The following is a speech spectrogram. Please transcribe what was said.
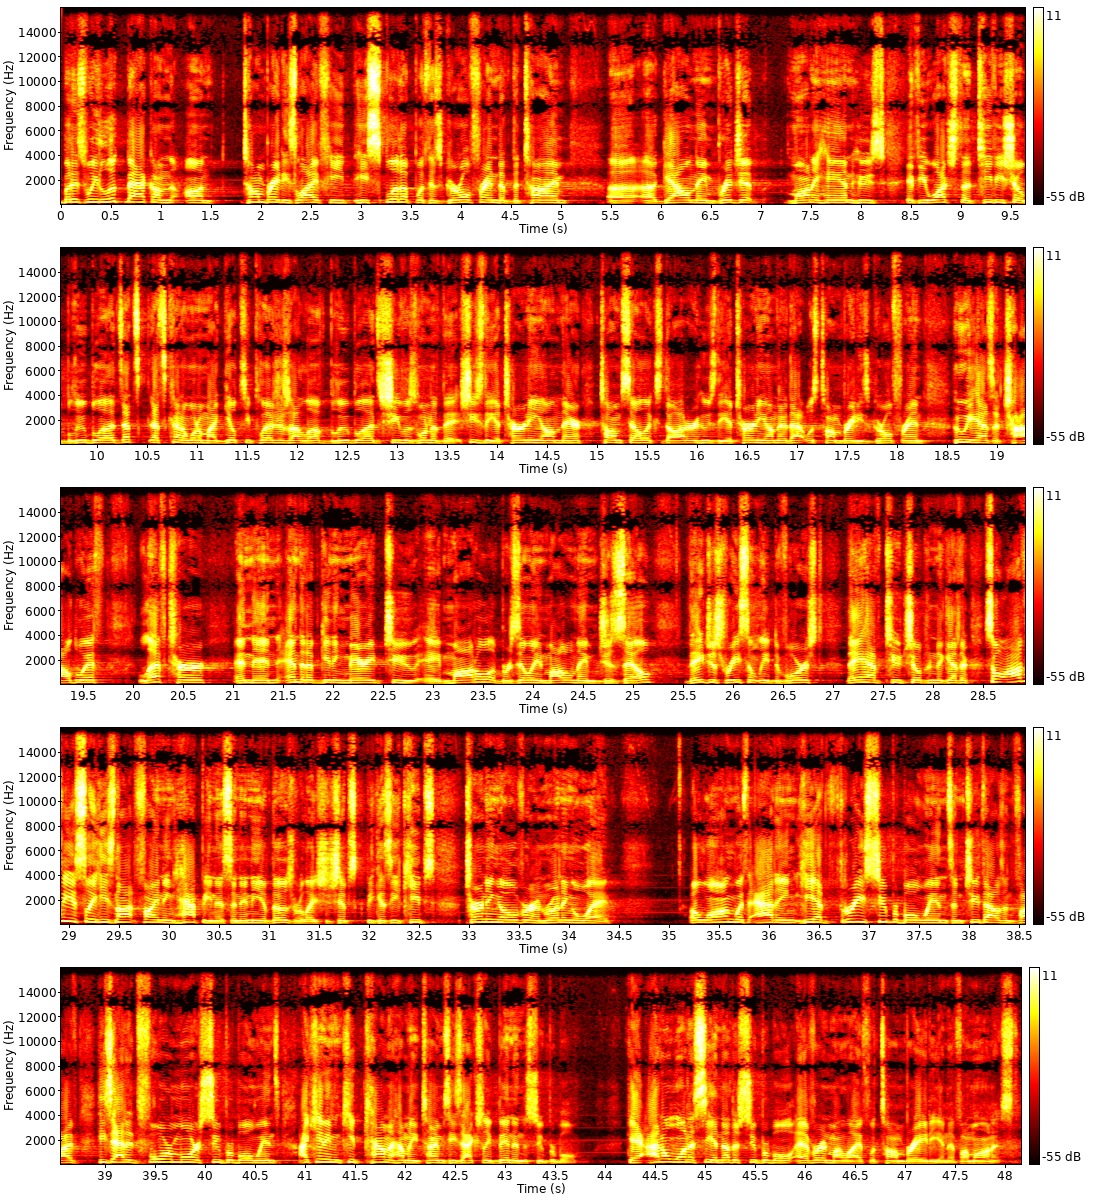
but as we look back on, on Tom Brady's life, he, he split up with his girlfriend of the time, uh, a gal named Bridget Moynahan, who's, if you watch the TV show Blue Bloods, that's, that's kind of one of my guilty pleasures. I love Blue Bloods. She was one of the, she's the attorney on there. Tom Selleck's daughter, who's the attorney on there, that was Tom Brady's girlfriend, who he has a child with. Left her and then ended up getting married to a model, a Brazilian model named Gisele. They just recently divorced. They have two children together. So obviously, he's not finding happiness in any of those relationships because he keeps turning over and running away along with adding, he had three Super Bowl wins in 2005. He's added four more Super Bowl wins. I can't even keep count of how many times he's actually been in the Super Bowl. Okay, I don't want to see another Super Bowl ever in my life with Tom Brady, and if I'm honest.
